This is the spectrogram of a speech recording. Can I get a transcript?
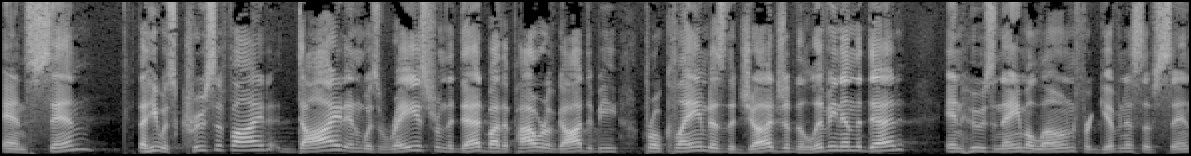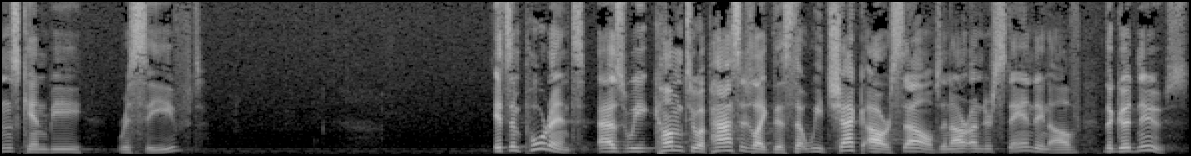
and sin? That he was crucified, died, and was raised from the dead by the power of God to be proclaimed as the judge of the living and the dead? in whose name alone forgiveness of sins can be received? It's important as we come to a passage like this that we check ourselves and our understanding of the good news.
